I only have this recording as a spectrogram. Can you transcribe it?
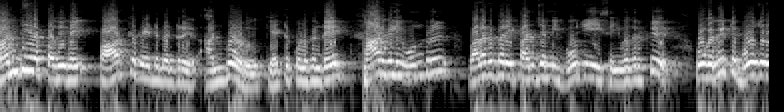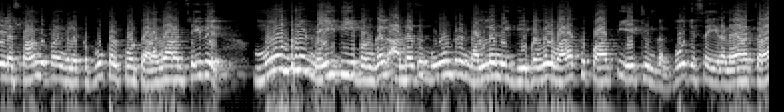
மந்திர பதிவை பார்க்க வேண்டும் என்று அன்போடு கேட்டுக்கொள்கின்றேன். மார்கழி ஒன்று வளர்பறை பஞ்சமி பூஜையை செய்வதற்கு உங்க வீட்டு பூஜையில சுவாமி படங்களுக்கு பூக்கள் போட்டு அலங்காரம் செய்து மூன்று நெய் தீபங்கள் அல்லது மூன்று நல்லெண்ணெய் தீபங்கள் வழக்கு பார்த்து ஏற்றுங்கள். பூஜை செய்யற நேரத்துல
